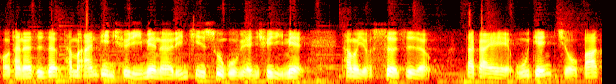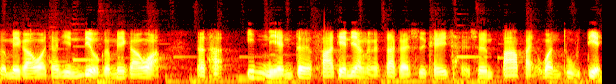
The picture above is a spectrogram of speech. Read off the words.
哦，台南市在他们安定区里面呢，临近树谷园区里面，他们有设置了。大概五点九八个 megawatt，，将近六个 megawatt。那它一年的发电量呢，大概是可以产生八百万度电，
